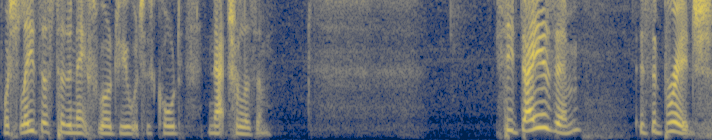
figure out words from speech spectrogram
Which leads us to the next worldview, which is called naturalism. You See, deism is the bridge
